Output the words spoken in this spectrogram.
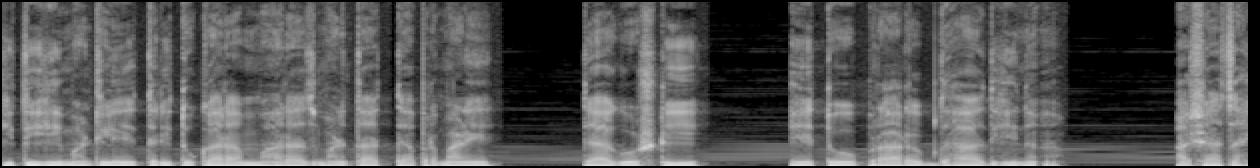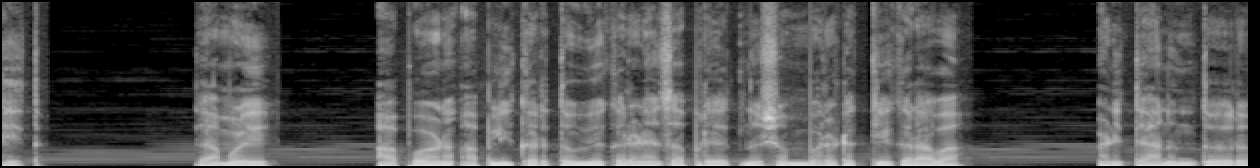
कितीही म्हटले तरी तुकाराम महाराज म्हणतात त्याप्रमाणे त्या गोष्टी हे तो प्रारब्धाधीन अशाच आहेत. त्यामुळे आपण आपली कर्तव्य करण्याचा प्रयत्न शंभर टक्के करावा आणि त्यानंतर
